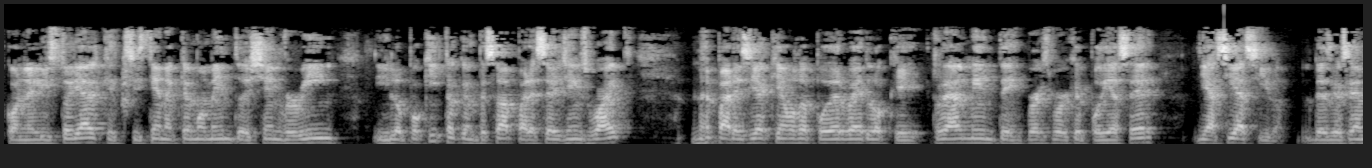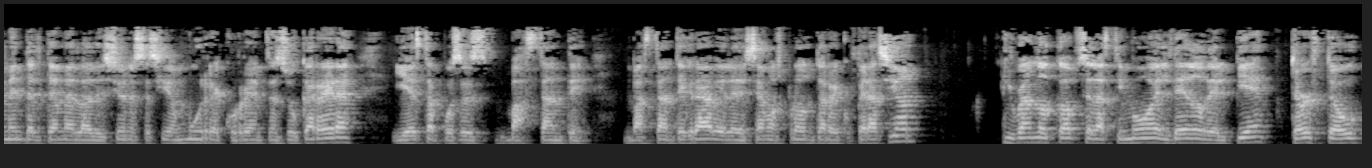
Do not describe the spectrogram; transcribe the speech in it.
con el historial que existía en aquel momento de Shane Vereen y lo poquito que empezaba a aparecer James White, me parecía que íbamos a poder ver lo que realmente Rex Burkhead podía hacer y así ha sido. Desgraciadamente el tema de las lesiones ha sido muy recurrente en su carrera y esta pues es bastante, bastante grave. Le deseamos pronta recuperación. Y Randall Cobb se lastimó el dedo del pie, turf toe.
